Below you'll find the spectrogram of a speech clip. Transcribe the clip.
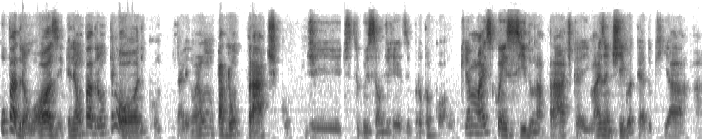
O padrão OSI, ele é um padrão teórico, tá? ele não é um padrão prático de distribuição de redes e protocolo. O que é mais conhecido na prática e mais antigo até do que a, a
